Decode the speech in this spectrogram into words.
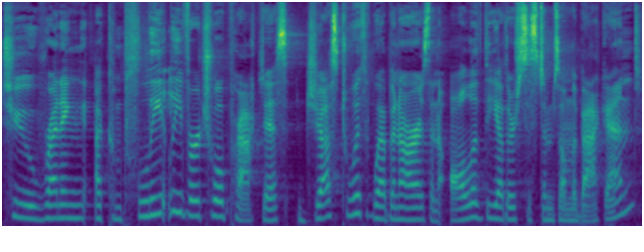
to running a completely virtual practice just with webinars and all of the other systems on the back end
